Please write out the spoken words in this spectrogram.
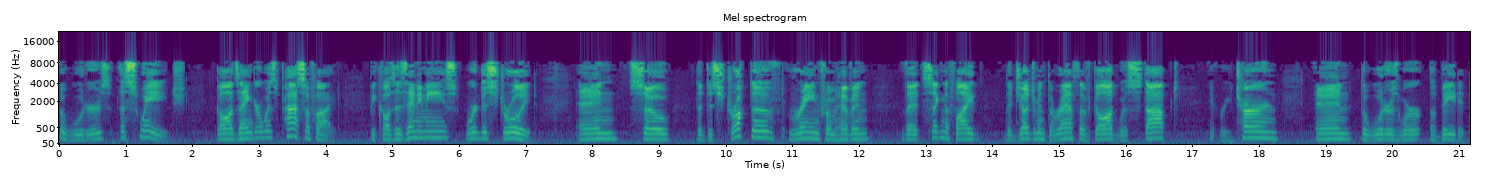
The waters assuaged. God's anger was pacified because his enemies were destroyed. And so the destructive rain from heaven that signified the judgment, the wrath of God was stopped. It returned and the waters were abated.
